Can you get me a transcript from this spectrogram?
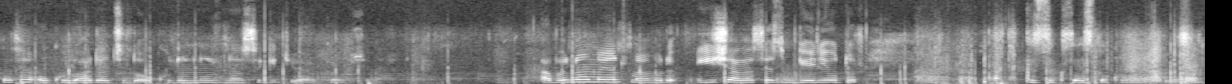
Zaten okullar da açıldı. Okulunuz nasıl gidiyor arkadaşlar? Abone olmayı unutmayın. Burada inşallah sesim geliyordur. Kısık sesle konuşuyorum.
